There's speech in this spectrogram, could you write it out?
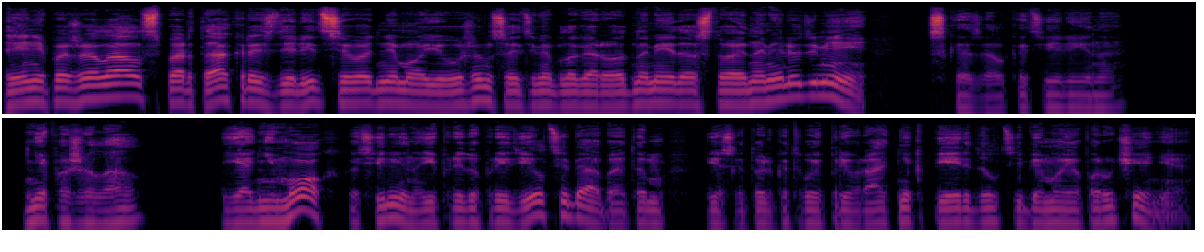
«Ты не пожелал, Спартак, разделить сегодня мой ужин с этими благородными и достойными людьми?» — сказал Катерина. «Не пожелал? Я не мог, Катерина, и предупредил тебя об этом, если только твой привратник передал тебе мое поручение».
